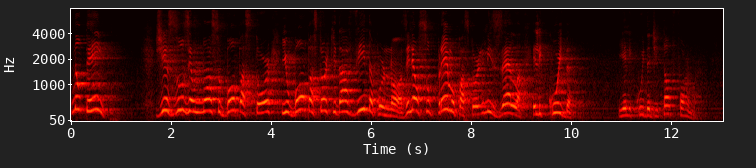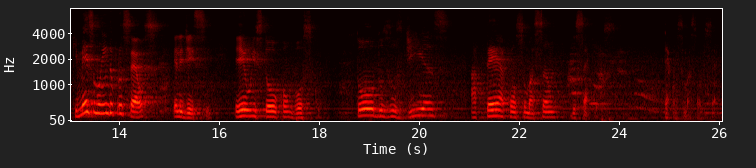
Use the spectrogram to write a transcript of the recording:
Não tem. Jesus é o nosso bom pastor e o bom pastor que dá a vida por nós. Ele é o supremo pastor, ele zela, ele cuida. E ele cuida de tal forma que, mesmo indo para os céus, ele disse: Eu estou convosco todos os dias até a consumação dos séculos. Até a consumação dos séculos.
